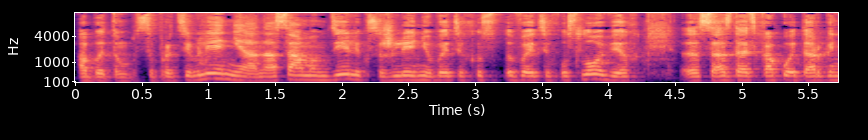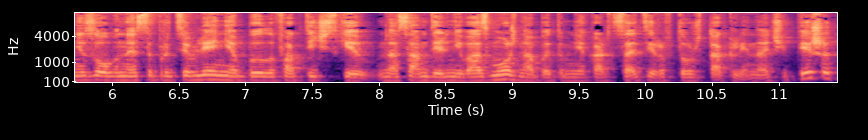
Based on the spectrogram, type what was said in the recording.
об этом сопротивлении, а на самом деле, к сожалению, в этих, в этих условиях э, создать какое-то организованное сопротивление было фактически на самом деле невозможно. Об этом, мне кажется, Сатиров тоже так или иначе пишет.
